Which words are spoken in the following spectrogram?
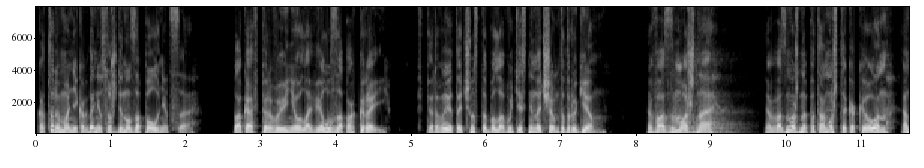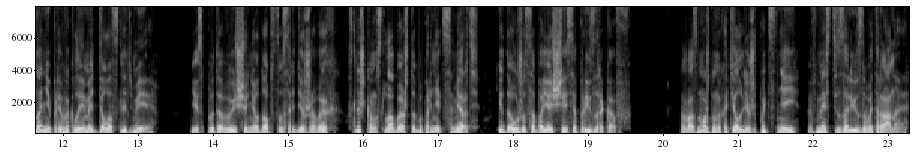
которому никогда не суждено заполниться. Пока впервые не уловил запах Грей. Впервые это чувство было вытеснено чем-то другим. Возможно... Возможно, потому что, как и он, она не привыкла иметь дело с людьми. Испытывающая неудобства среди живых, слишком слабая, чтобы принять смерть, и до ужаса боящаяся призраков. Возможно, он хотел лишь быть с ней, вместе зализывать раны.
